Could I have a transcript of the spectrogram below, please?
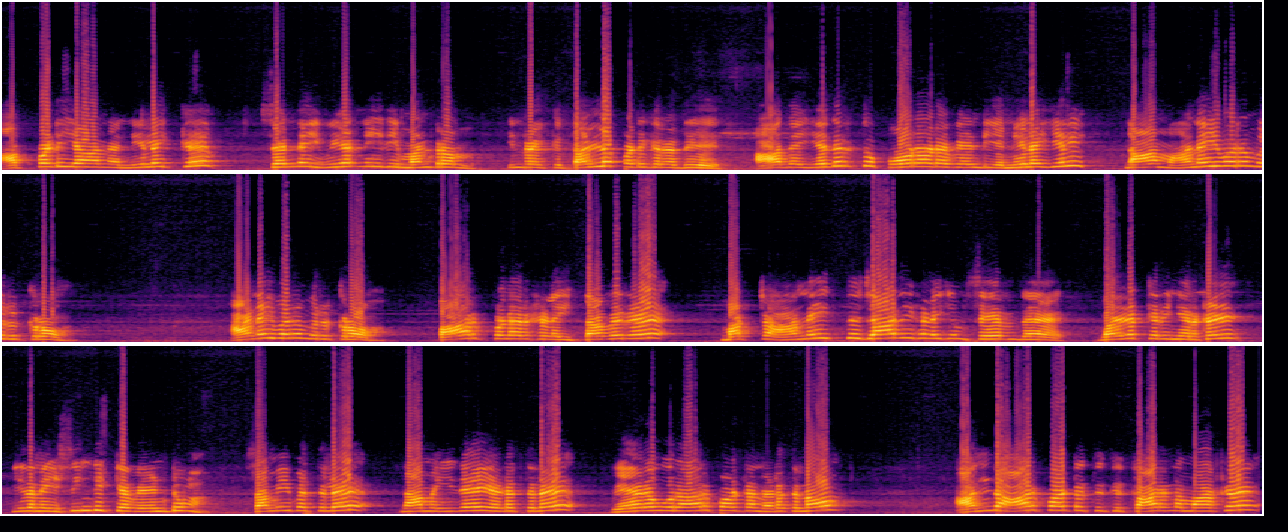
அப்படியான நிலைக்கு சென்னை உயர்நீதிமன்றம் இன்றைக்கு தள்ளப்படுகிறது. அதை எதிர்த்து போராட வேண்டிய நிலையில் நாம் அனைவரும் இருக்கிறோம். அனைவரும் இருக்கிறோம். பார்ப்பனர்களை தவிர மற்ற அனைத்து ஜாதிகளையும் சேர்ந்த வழக்கறிஞர்கள் இதனை சிந்திக்க வேண்டும். சமீபத்துல நாம இதே இடத்துல வேற ஒரு ஆர்ப்பாட்டம் நடத்தினோம். அந்த ஆர்ப்பாட்டத்துக்கு காரணமாக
